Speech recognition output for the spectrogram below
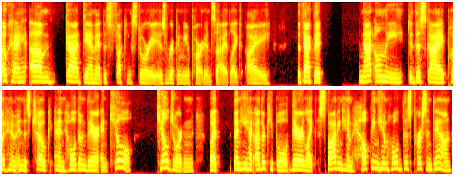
Okay. Um, god damn it this fucking story is ripping me apart inside. Like i the fact that not only did this guy put him in this choke and hold him there and kill kill jordan but then he had other people there like spotting him helping him hold this person down.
